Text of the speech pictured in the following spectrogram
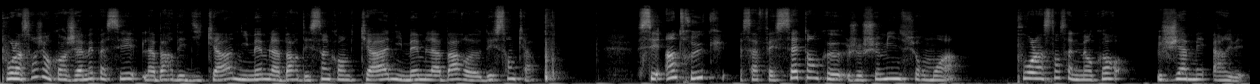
Pour l'instant, j'ai encore jamais passé la barre des 10K, ni même la barre des 50K, ni même la barre euh, des 100K. C'est un truc, ça fait 7 ans que je chemine sur moi. Pour l'instant, ça ne m'est encore jamais arrivé.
